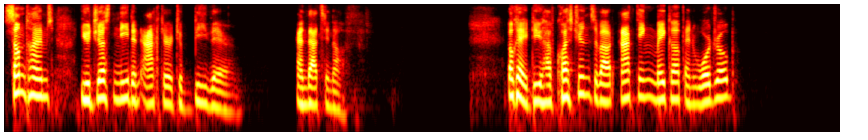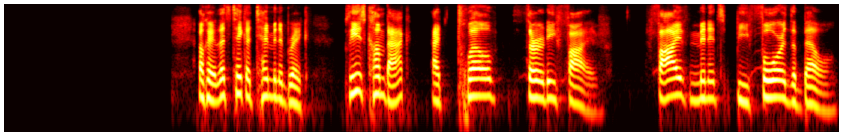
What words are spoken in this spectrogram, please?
Sometimes you just need an actor to be there, and that's enough. Okay, do you have questions about acting, makeup, and wardrobe? Okay, let's take a 10 minute break. Please come back at 1235, five minutes before the bell.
